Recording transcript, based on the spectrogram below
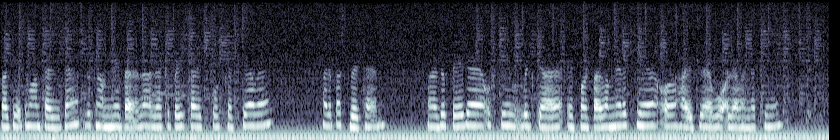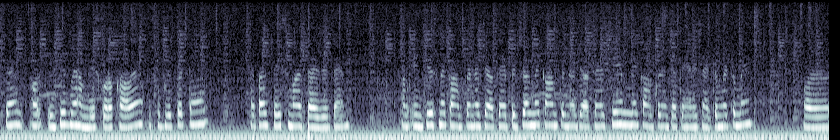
باقی یہ تمام سائزز ہیں جو کہ ہم نے پہلا لیٹر پیج سائز کو سیٹ کیا ہوا ہے۔ ہمارے پاس ویٹ ہے۔ ہمارا جو پیج ہے اس کی ویٹ کیا ہے؟ ایٹ پوائنٹ فائیو ہم نے رکھی ہے اور ہائٹ جو ہے وہ الیون رکھی ہے۔ ٹھیک ہے اور انچیز میں ہم نے اس کو رکھا ہوا ہے۔ اس کو کلک کرتے ہیں۔ ہمارے پاس بے شمار سائزز ہیں۔ ہم انچیز میں کام کرنا چاہتے ہیں پکسل میں کام کرنا چاہتے ہیں سی ایم میں کام کرنا چاہتے ہیں یعنی سینٹر میٹر میں۔ اور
